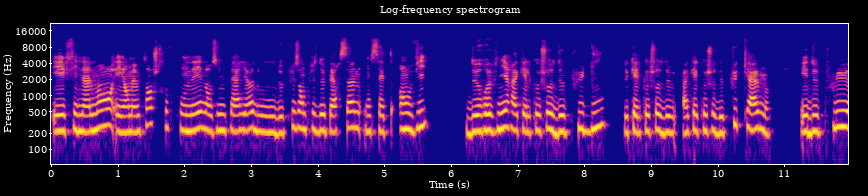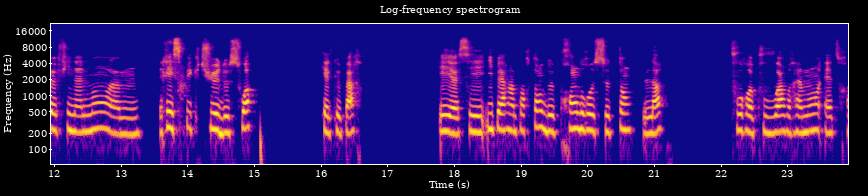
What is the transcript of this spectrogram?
Et finalement, et en même temps, je trouve qu'on est dans une période où de plus en plus de personnes ont cette envie de revenir à quelque chose de plus doux, de quelque chose de, à quelque chose de plus calme et de plus euh, finalement euh, respectueux de soi, quelque part. Et euh, c'est hyper important de prendre ce temps-là pour pouvoir vraiment être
